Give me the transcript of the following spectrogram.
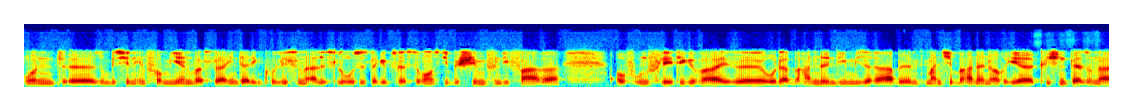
und äh, so ein bisschen informieren, was da hinter den Kulissen alles los ist. Da gibt es Restaurants, die beschimpfen die Fahrer auf unflätige Weise oder behandeln die miserabel. Manche behandeln auch ihr Küchenpersonal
